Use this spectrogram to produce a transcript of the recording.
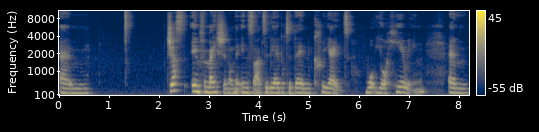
um, just information on the inside to be able to then create what you're hearing. Um,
